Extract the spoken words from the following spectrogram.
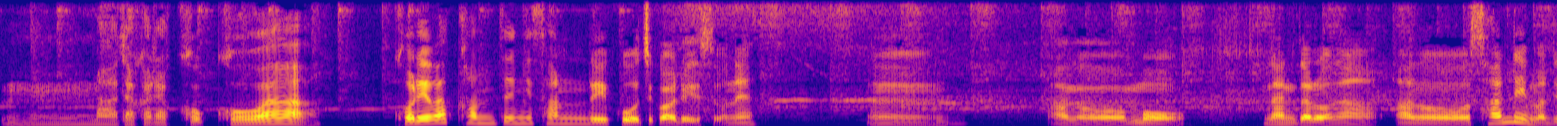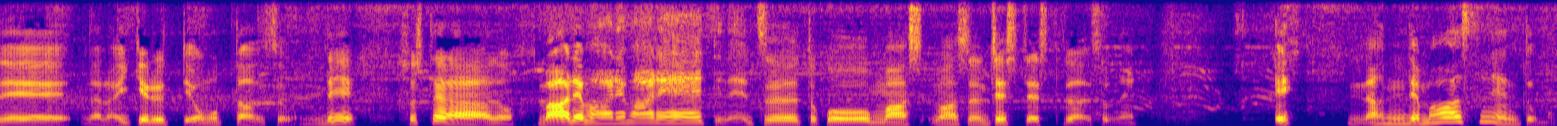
うーん、まあだからここは、これは完全に三塁コーチが悪いですよね。うん。あの、もう、なんだろうな、あのー、三塁までならいけるって思ったんですよ。で、そしたら、あの、回れ回れ回れってね、ずっとこう回し、回すのジェスチャーしてたんですよね。え、なんで回すねんと思っ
